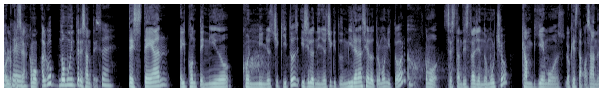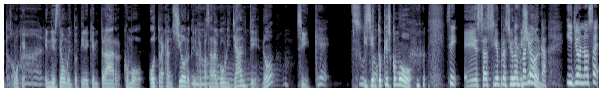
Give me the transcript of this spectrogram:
o lo que sea, como algo no muy interesante sí. testean el contenido con niños chiquitos y si los niños chiquitos miran hacia el otro monitor, como se están distrayendo mucho, cambiemos lo que está pasando. Entonces, como que en este momento tiene que entrar como otra canción o tiene que pasar algo brillante, ¿no? Sí. Qué susto. Y siento que es como, Sí, esa siempre ha sido la misión. Y yo no sé,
